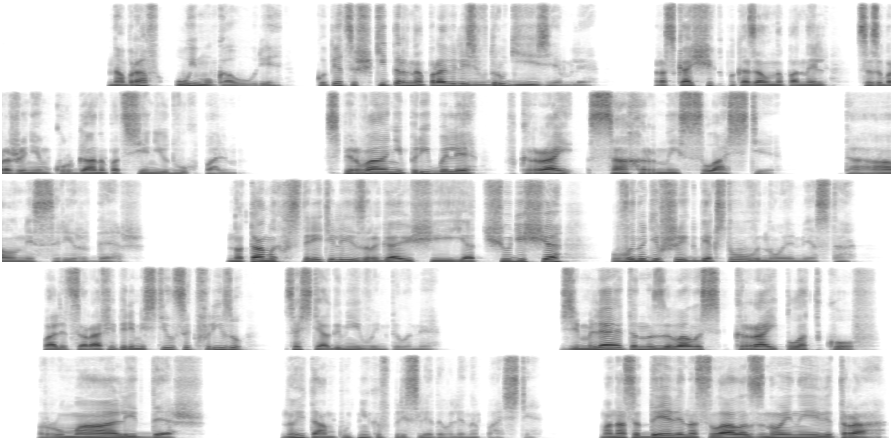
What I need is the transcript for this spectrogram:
Набрав уйму каури, купец и шкипер направились в другие земли. Рассказчик показал на панель с изображением кургана под сенью двух пальм. Сперва они прибыли в край сахарной сласти, Таалмис-Рирдеш. Но там их встретили изрыгающие яд чудища, вынудившие к бегству в иное место. Палец Рафи переместился к фризу со стягами и вымпелами. Земля эта называлась «Край платков» — Румали-Дэш. Но и там путников преследовали напасти. Манаса Деви наслала знойные ветра,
